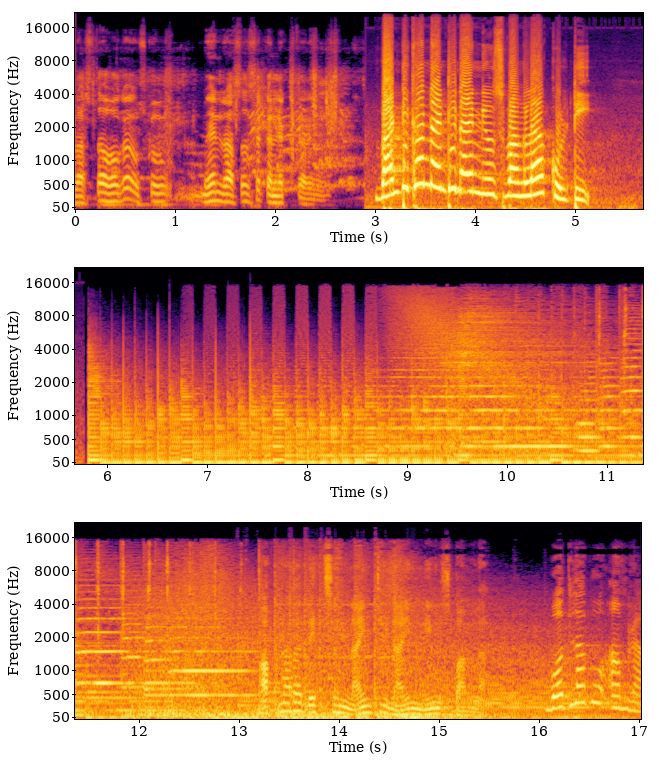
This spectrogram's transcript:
रास्ता होगा उसको मेन रास्ता से कनेक्ट करेंगे বান্টি খান নাইনটি নিউজ বাংলা কুলটি আপনারা দেখছেন নাইনটি নিউজ বাংলা বদলাবো আমরা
